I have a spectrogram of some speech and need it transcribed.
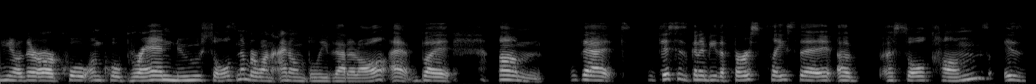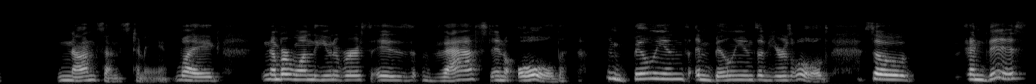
you know there are quote unquote brand new souls. Number one i don't believe that at all uh, but um that this is going to be the first place that a, a soul comes is nonsense to me. Like number one the universe is vast and old billions and billions of years old. So and this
